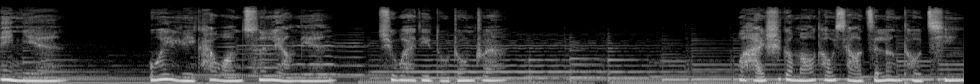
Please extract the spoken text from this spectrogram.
那年，我已离开王村两年，去外地读中专。我还是个毛头小子，愣头青。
